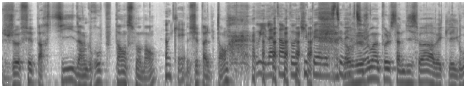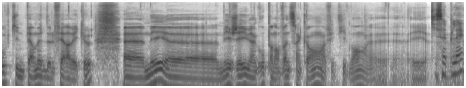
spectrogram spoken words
Je fais partie d'un groupe, pas en ce moment. Ok. J'ai pas le temps. Oui, là, t'es un peu occupé avec cette ouverture. Donc, je joue un peu le samedi soir avec les groupes qui me permettent de le faire avec eux. Euh, mais euh, mais j'ai eu un groupe pendant 25 ans, effectivement. Euh, et, qui s'appelait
